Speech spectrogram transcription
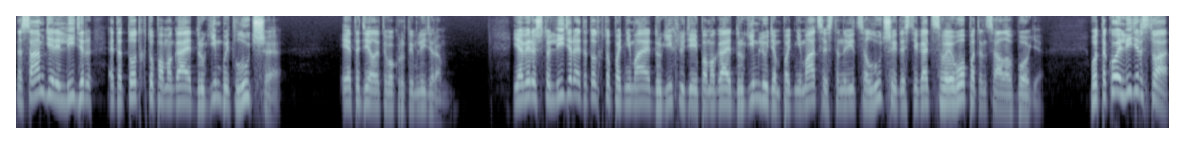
На самом деле лидер — это тот, кто помогает другим быть лучше. И это делает его крутым лидером. Я верю, что лидер — это тот, кто поднимает других людей, помогает другим людям подниматься и становиться лучше и достигать своего потенциала в Боге. Вот такое лидерство,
